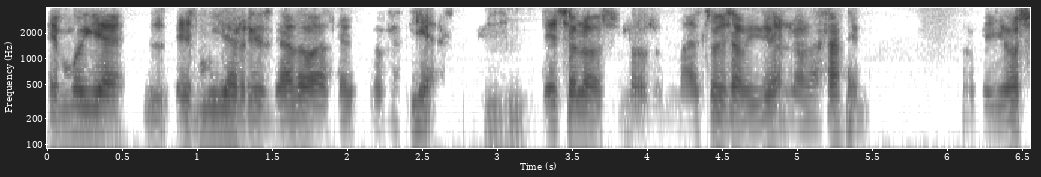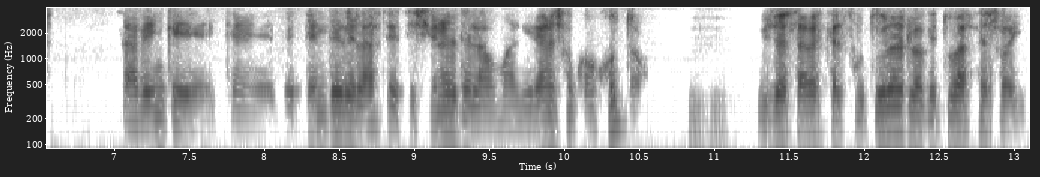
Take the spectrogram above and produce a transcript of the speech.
es muy es muy arriesgado hacer profecías. De hecho, los, los maestros de sabiduría no las hacen, porque ellos saben que, depende de las decisiones de la humanidad en su conjunto. Y tú sabes que el futuro es lo que tú haces hoy.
